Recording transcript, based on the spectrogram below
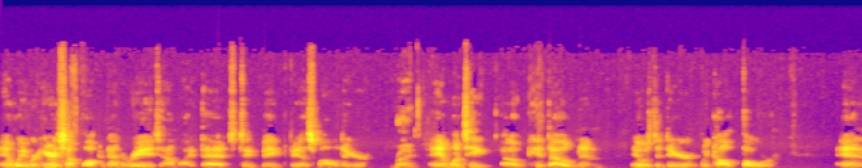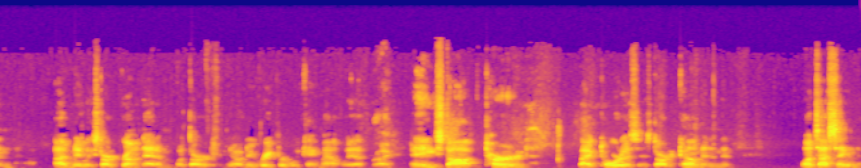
and we were hearing something walking down the ridge, and I'm like, "That's too big to be a small deer." Right. And once he oh, hit the opening, it was the deer we called Thor, and I immediately started grunting at him with our you know new Reaper we came out with Right. and he stopped, turned back toward us, and started coming. And then once I seen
